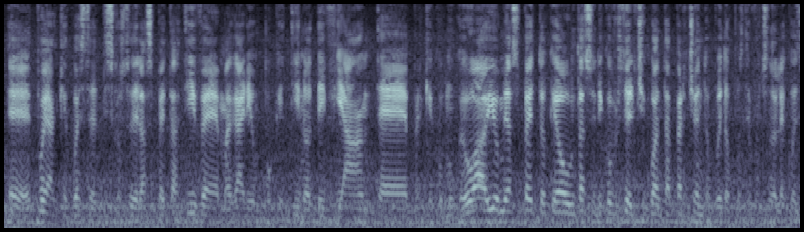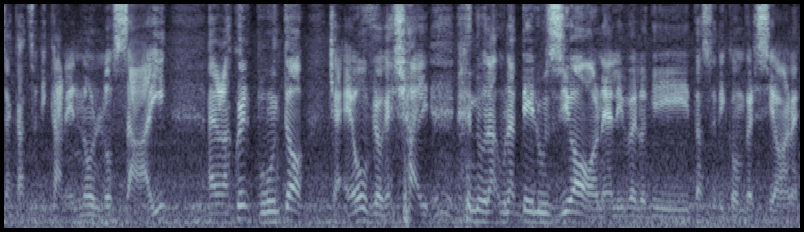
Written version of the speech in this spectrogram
Eh, poi anche questo è il discorso delle aspettative magari un pochettino deviante perché comunque wow, io mi aspetto che ho un tasso di conversione del 50% poi dopo stai facendo le cose a cazzo di cane e non lo sai. Allora a quel punto cioè, è ovvio che c'hai una, una, delusione a livello di tasso di conversione.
